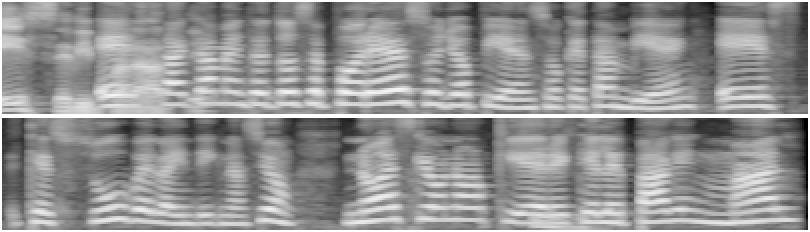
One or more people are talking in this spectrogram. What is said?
ese disparate. Exactamente, entonces por eso yo pienso que también es que sube la indignación. No es que uno quiere Sí, sí. que le paguen mal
